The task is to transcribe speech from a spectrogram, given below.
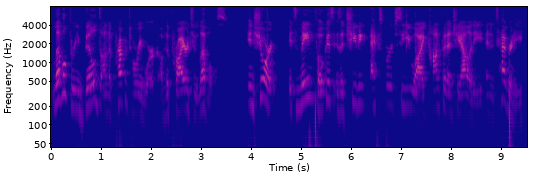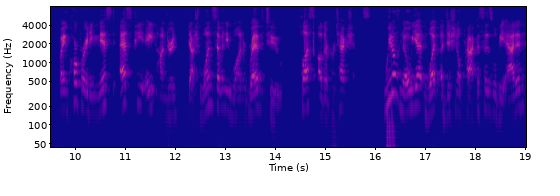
Level 3 builds on the preparatory work of the prior two levels. In short, its main focus is achieving expert CUI confidentiality and integrity by incorporating NIST SP 800 171 Rev 2 plus other protections. We don't know yet what additional practices will be added,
